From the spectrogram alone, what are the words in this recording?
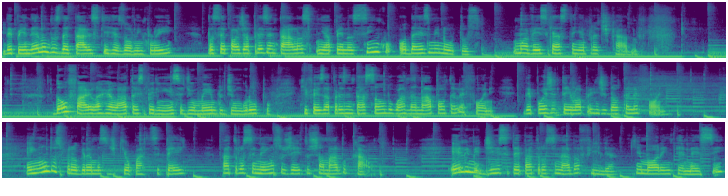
Dependendo dos detalhes que resolva incluir, você pode apresentá-las em apenas 5 ou 10 minutos, uma vez que as tenha praticado. Don Faila relata a experiência de um membro de um grupo que fez a apresentação do guardanapo ao telefone, depois de tê-lo aprendido ao telefone. Em um dos programas de que eu participei, patrocinei um sujeito chamado Cal. Ele me disse ter patrocinado a filha, que mora em Tennessee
